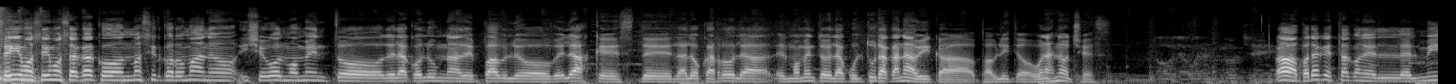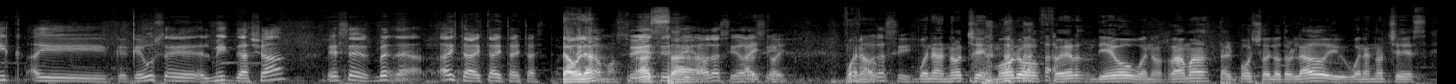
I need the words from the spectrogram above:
Seguimos, seguimos acá con más circo romano y llegó el momento de la columna de Pablo Velázquez de La Loca Rola, el momento de la cultura canábica, Pablito. Buenas noches. Hola, buenas noches. Ah, para que está con el, el mic, ahí, que, que use el mic de allá. Ese, ven, eh, ahí está, ahí está, ahí está, ahí está. Hola, hola. Ahí estamos. Sí, sí, sí, Asa. ahora sí, ahora Ahí sí. estoy. Bueno, Ahora sí. buenas noches, Moro, Fer, Diego, bueno, Rama, está el pollo del otro lado y buenas noches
